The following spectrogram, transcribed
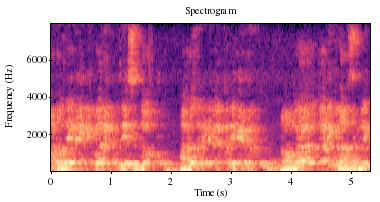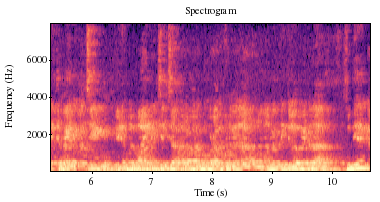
మనోధైర్యాన్ని ఇవ్వాలనే ఉద్దేశంతో ఆ రోజు రెండు వేల పదిహేడు నవంబర్ ఆరో తారీఖున అయితే బయటకు వచ్చి ఇడుపుల పాయి నుంచి ఇచ్చాపురం వరకు కూడా మూడు వేల ఆరు వందల నలభై ఎనిమిది కిలోమీటర్ల సుదీర్ఘ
